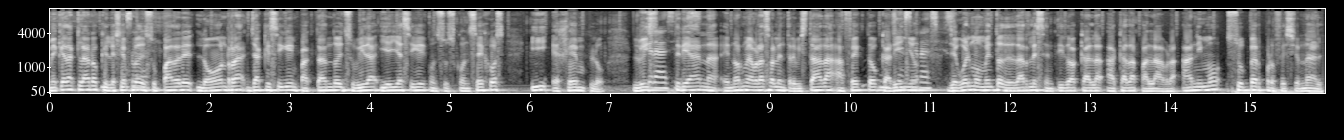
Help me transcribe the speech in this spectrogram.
Me queda claro que el Muchas ejemplo de su padre lo honra, ya que sigue impactando en su vida y ella sigue con sus consejos y ejemplo. Luis Gracias. Triana, enorme abrazo a la entrevistada, afecto, cariño. Llegó el momento de darle sentido a cada, a cada palabra. Ánimo, súper profesional.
